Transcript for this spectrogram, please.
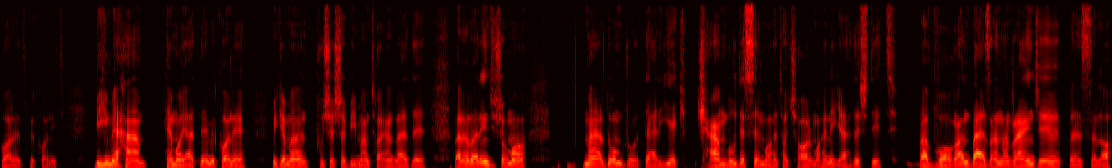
وارد می‌کنید. بیمه هم حمایت نمی‌کنه. میگه من پوشش بیمم تا اینقدره. بنابراین شما مردم رو در یک کمبود سه ماه تا چهار ماه نگه داشتید و واقعا بعضا من رنج به اصطلاح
